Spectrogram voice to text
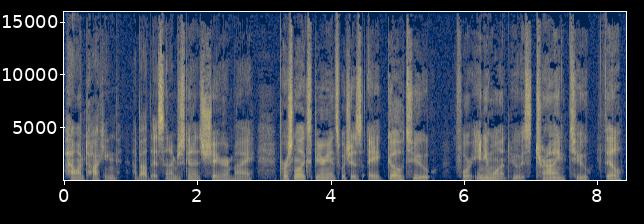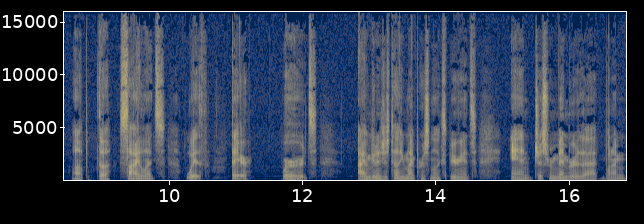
how I'm talking about this, and I'm just going to share my personal experience, which is a go to for anyone who is trying to fill up the silence with their words. I'm going to just tell you my personal experience and just remember that what I'm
